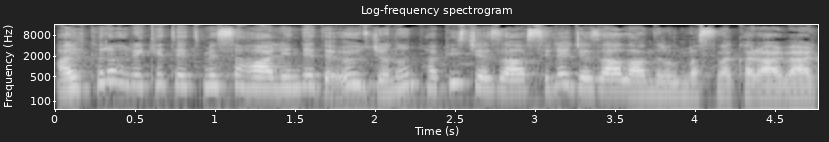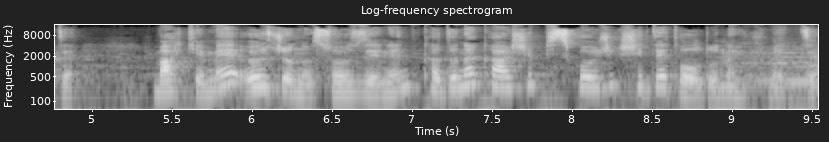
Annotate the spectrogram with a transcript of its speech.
aykırı hareket etmesi halinde de Özcan'ın hapis cezasıyla cezalandırılmasına karar verdi. Mahkeme Özcan'ın sözlerinin kadına karşı psikolojik şiddet olduğuna hükmetti.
